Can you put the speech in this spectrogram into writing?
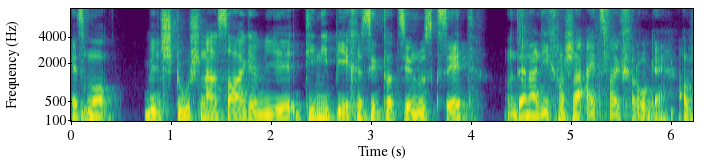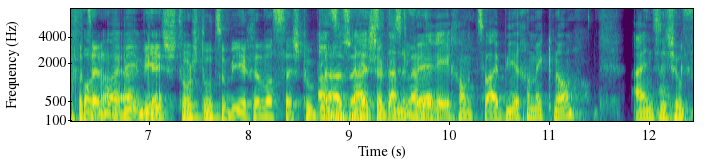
Jetzt mal, willst du schnell sagen, wie deine Büchersituation aussieht? Und dann habe ich noch schnell ein, zwei Fragen. Aber erzähl Voll, mal, ja, wie, okay. wie stehst du zu Büchern? Was hast du gelesen? Also hast du gelesen? Ferien. Ich habe zwei Bücher mitgenommen. Eins ist auf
